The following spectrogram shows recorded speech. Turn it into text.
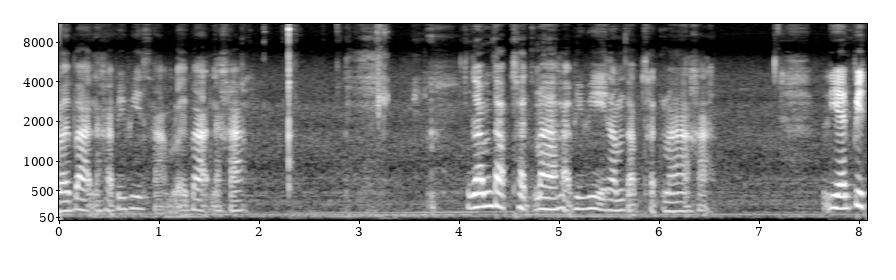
ร้อยบาทนะคะ พี่ๆสามร้อยบาทนะคะลำดับถัดมาค่ะพี่ๆลำดับถัดมาค่ะ เหรียญปิด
